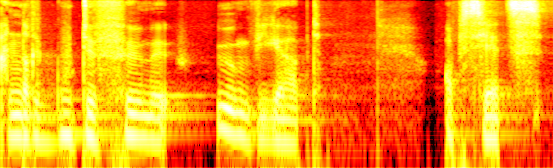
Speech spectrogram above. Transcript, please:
andere gute Filme irgendwie gehabt. Ob es jetzt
